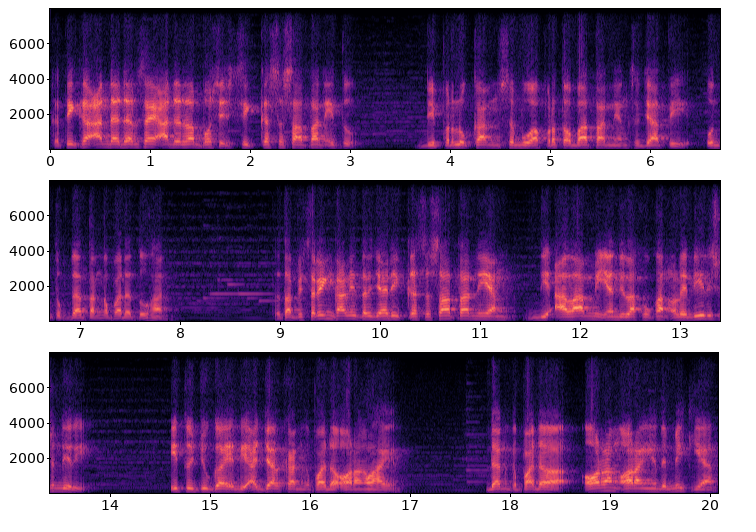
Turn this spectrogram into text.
Ketika Anda dan saya ada dalam posisi kesesatan itu, diperlukan sebuah pertobatan yang sejati untuk datang kepada Tuhan. Tetapi sering kali terjadi kesesatan yang dialami, yang dilakukan oleh diri sendiri. Itu juga yang diajarkan kepada orang lain. Dan kepada orang-orang yang demikian,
